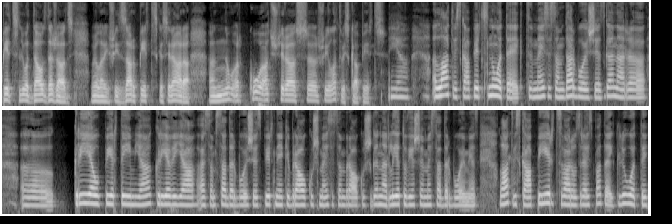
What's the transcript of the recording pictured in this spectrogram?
pirts, ļoti daudz dažādas, vēl arī šīs zaru pirtis, kas ir ārā. Nu, ar ko atšķirās šī latviskā pirts? Jā, latviskā pirts noteikti. Mēs esam darbojušies gan ar uh, Krievu pirtīm, jā, Krievijā esam sadarbojušies, pirtnieki braukuši, mēs esam braukuši, gan ar lietuviešiem mēs sadarbojamies. Latviskā pirts, var uzreiz pateikt, ļoti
